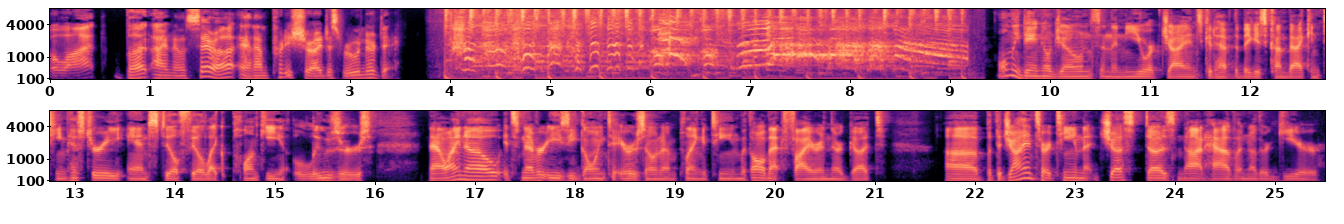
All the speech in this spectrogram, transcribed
a lot. But I know Sarah, and I'm pretty sure I just ruined her day. Only Daniel Jones and the New York Giants could have the biggest comeback in team history and still feel like plunky losers. Now, I know it's never easy going to Arizona and playing a team with all that fire in their gut, uh, but the Giants are a team that just does not have another gear.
